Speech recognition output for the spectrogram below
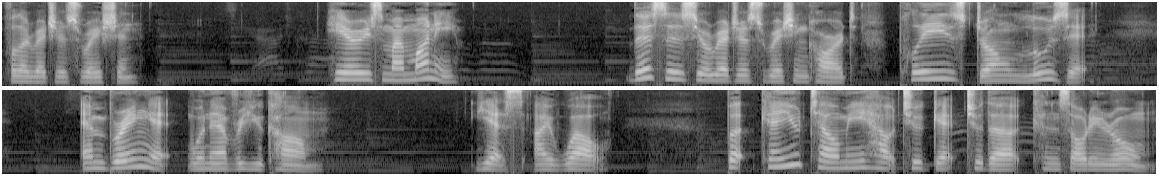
for the registration. Here is my money. This is your registration card. Please don't lose it. And bring it whenever you come. Yes, I will. But can you tell me how to get to the consulting room?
